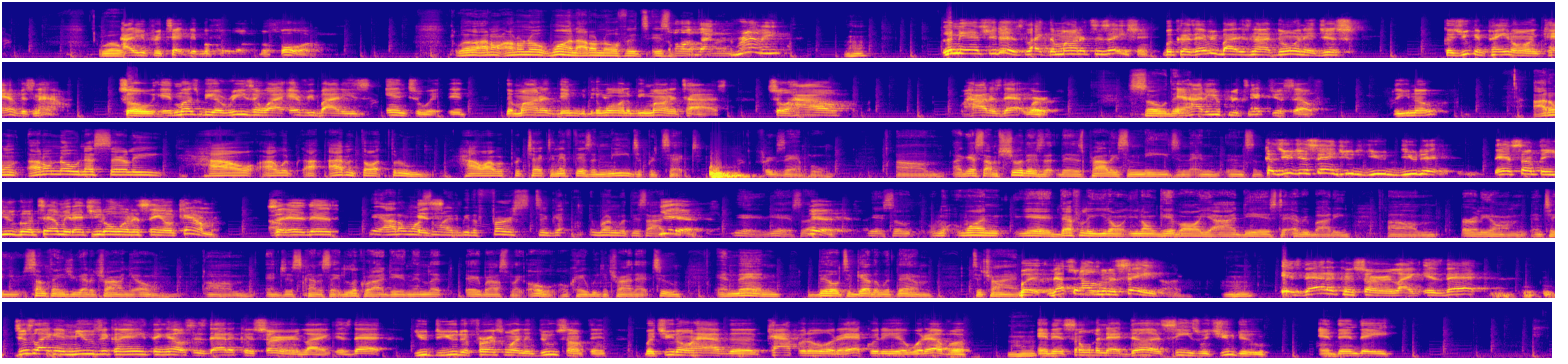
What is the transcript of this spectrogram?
Well, how do you protect it before before? Well, I don't I don't know. One, I don't know if it's it's so, like really. Mm-hmm. Let me ask you this: like the monetization, because everybody's not doing it just because you can paint on canvas now. So it must be a reason why everybody's into it. It the mon they, they want to be monetized. So how how does that work? So and how do you protect yourself? Do you know? I don't I don't know necessarily how I would I, I haven't thought through how I would protect and if there's a need to protect, for example. Um, I guess I'm sure there's a, there's probably some needs and and, and some because you just said you you you did there's something you're gonna tell me that you don't want to say on camera. So oh. there's there's yeah, I don't want somebody to be the first to get, run with this idea. Yeah, yeah, yeah. So that, yeah, yeah. So one, yeah, definitely you don't you don't give all your ideas to everybody um, early on until you. Some things you got to try on your own um, and just kind of say, "Look what I did," and then let everybody else be like, "Oh, okay, we can try that too," and then build together with them to try and. But that's what I was gonna say. Mm-hmm. Is that a concern? Like, is that just like in music or anything else? Is that a concern? Like, is that you you the first one to do something, but you don't have the capital or the equity or whatever, mm-hmm. and then someone that does sees what you do, and then they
